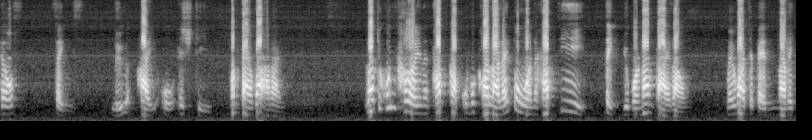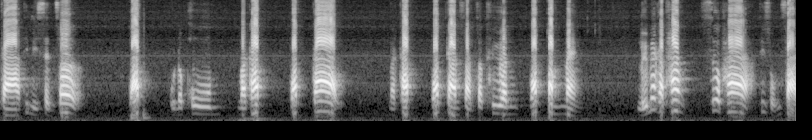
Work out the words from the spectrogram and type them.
Health Things หรือ IOHT มันแปลว่าอะไร เราจะคุ้นเคยนะครับกับอุปกรณ์หลาย ๆ ตัวนะครับ ที่ติดอยู่บนร่างกายเรา ไม่ว่าจะเป็นนาฬิกาที่มีเซ็นเซอร์ วัดอุณหภูมินะครับ วัดก้าวนะครับ วัดการสั่นสะเทือน วัดตำแหน่ง หรือแม้กระทั่ง สื้อผ้าที่สวมใส่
